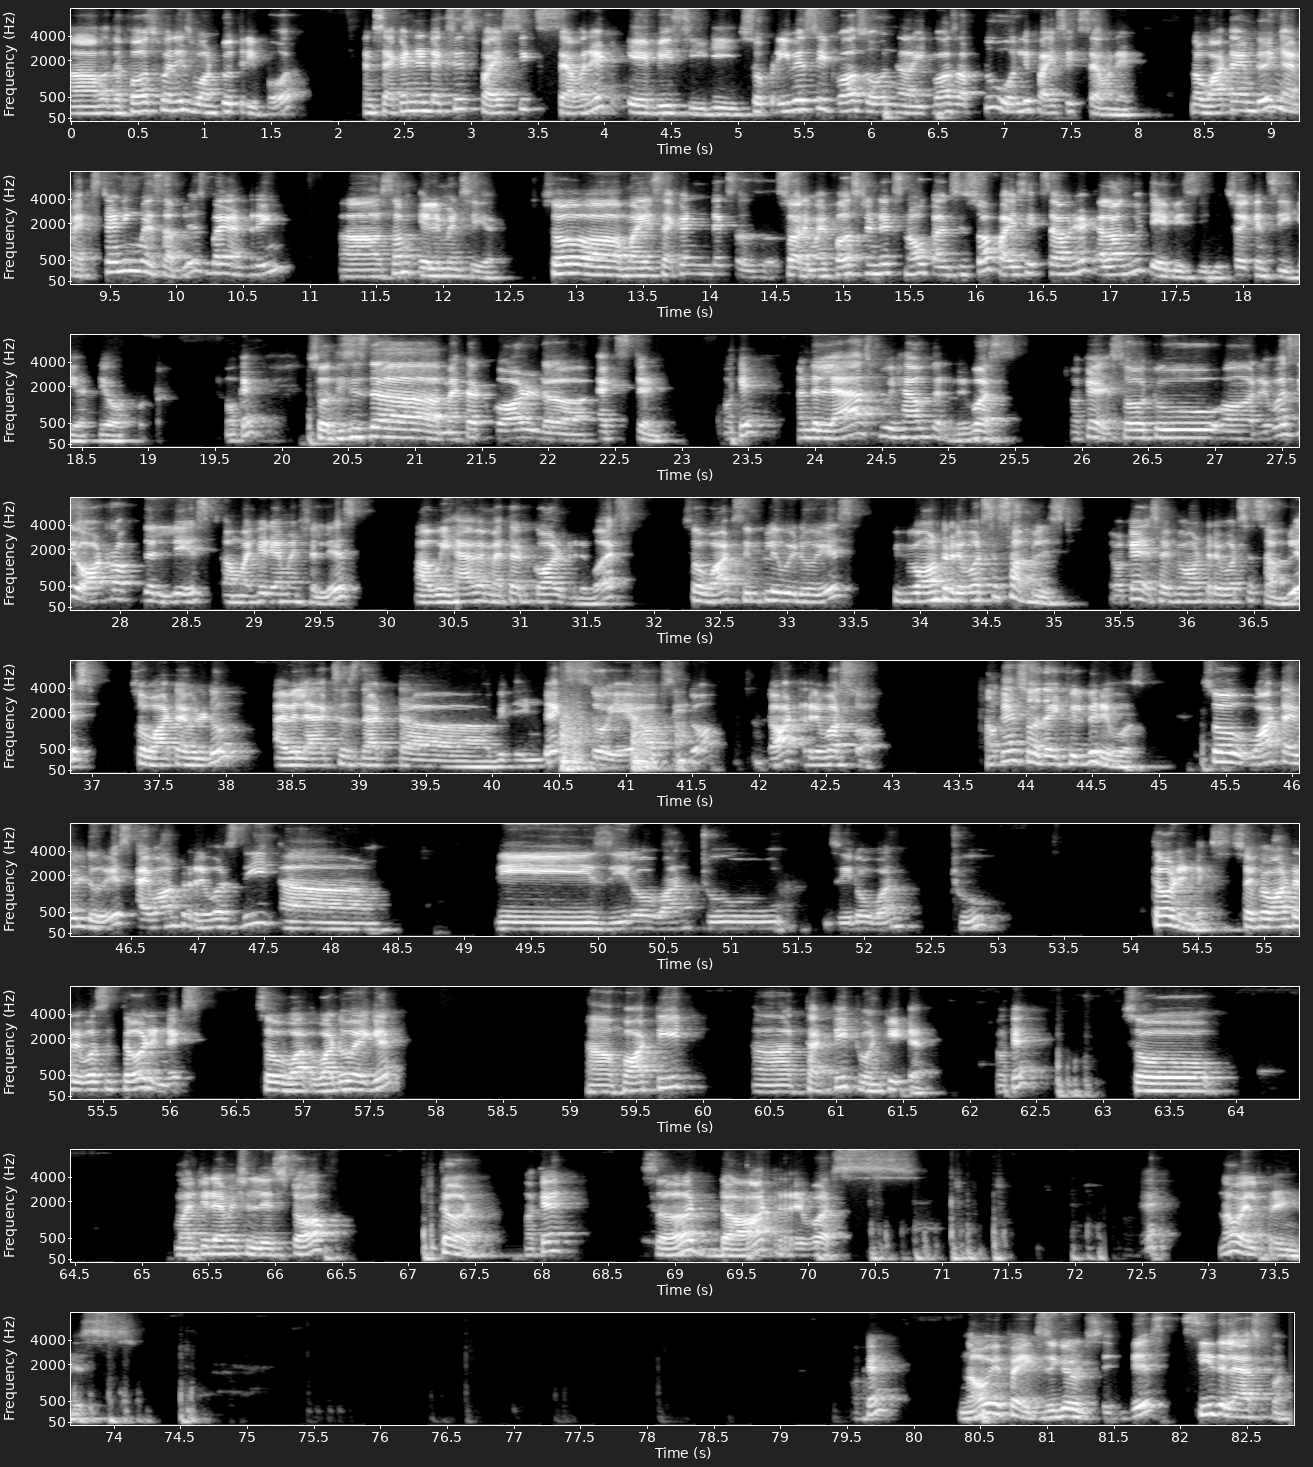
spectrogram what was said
uh, the first one is one, two, three, four, and second index is five, six, seven, eight, A, B, C, D. So previously it was on uh, it was up to only five, six, seven, eight. Now what I am doing, I am extending my sublist by entering uh, some elements here. So uh, my second index, uh, sorry, my first index now consists of 5, 6, 7, 8 along with ABCD. So you can see here the output. Okay. So this is the method called uh, extend. Okay. And the last we have the reverse. Okay. So to uh, reverse the order of the list, a multi-dimensional list, we have a method called reverse. So what simply we do is if you want to reverse a sublist. Okay. So if you want to reverse a sublist, so what I will do, I will access that uh, with index. So a of 0 dot reverse of. Okay, so that it will be reversed. So what I will do is I want to reverse the uh, the 0, 1, 2, 0, 1, 2, third index. So if I want to reverse the third index, so what, what do I get? Uh, 40, uh, 30, 20, 10. Okay. So multi-dimensional list of third. Okay? So dot reverse. Okay? Now i'll print this. Okay? Now if i execute this see the last one.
